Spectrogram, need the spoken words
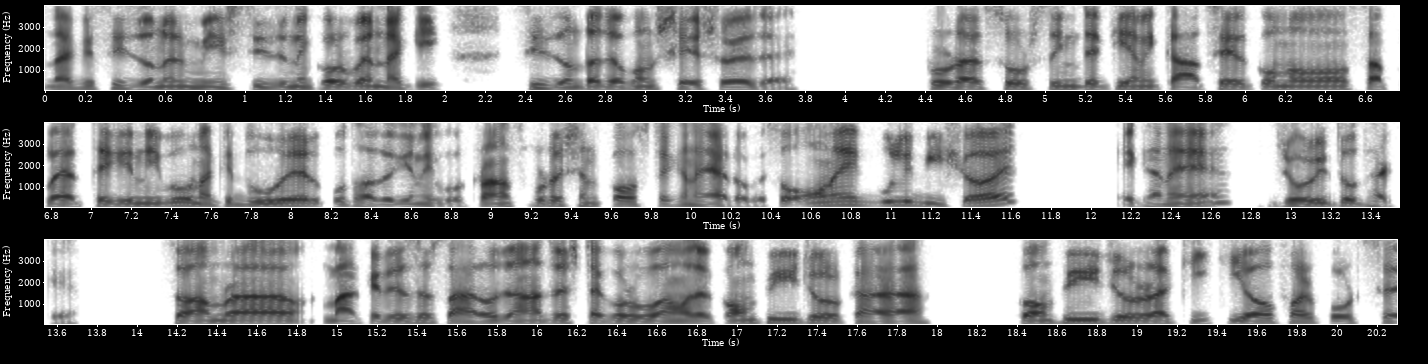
নাকি সিজনের মিড সিজনে করবেন, নাকি সিজনটা যখন শেষ হয়ে যায়? প্রোডাক্ট সোর্সিংটা কি আমি কাছের কোনো সাপ্লায়ার থেকে নিব, নাকি দূরের কোথাও থেকে নিব? ট্রান্সপোর্টেশন কস্ট এখানে অ্যাড হবে। সো অনেকগুলি বিষয় এখানে জড়িত থাকে। সো আমরা মার্কেট রিসার্চ আরও জানার চেষ্টা করব, আমাদের কম্পিউটার কারা কম্পিউটাররা কি কি অফার করছে,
